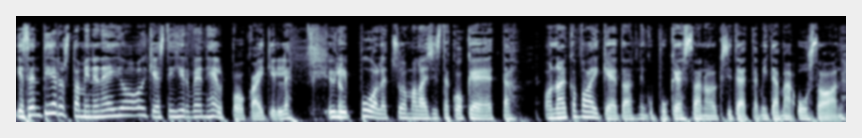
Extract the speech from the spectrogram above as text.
Ja sen tiedostaminen ei ole oikeasti hirveän helppoa kaikille. Yli puolet suomalaisista kokee, että on aika vaikeaa niin pukea sanoiksi sitä, että mitä mä osaan.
